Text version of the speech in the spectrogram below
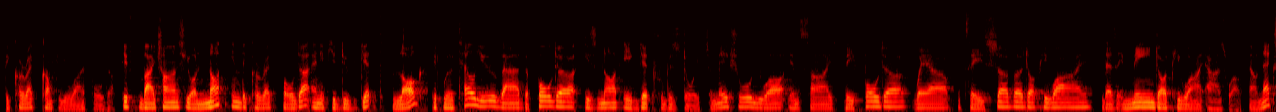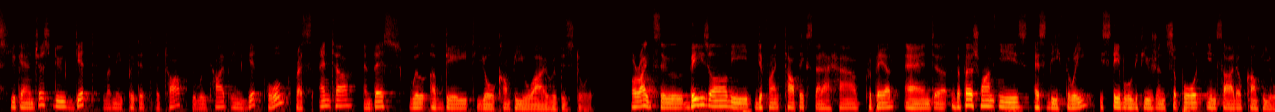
the correct Comfy UI folder. If by chance you are not in the correct folder and if you do git log, it will tell you that the folder is not a git repository. So make sure you are inside the folder where it says server.py. There's a main.py as well. Now next you can just do git. Let me put it to the top. You will type in git pull, press enter, and this will update your Comfy UI repository. All right, so these are the different topics that I have prepared. And uh, the first one is SD3, Stable Diffusion Support inside of Comfy.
